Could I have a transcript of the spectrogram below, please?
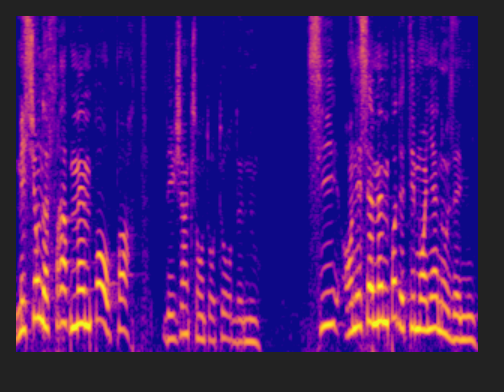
Mais si on ne frappe même pas aux portes des gens qui sont autour de nous, si on n'essaie même pas de témoigner à nos amis,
